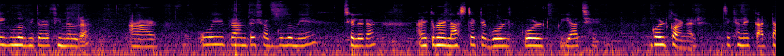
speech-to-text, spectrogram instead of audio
এইগুলোর ভিতরে ফিমেলরা আর ওই প্রান্তে সবগুলো মেয়ে, ছেলেরা আর একেবারে লাস্টে একটা গোল্ড গোল্ড ইয়ে আছে গোল্ড কর্নার যেখানে কাঠটা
